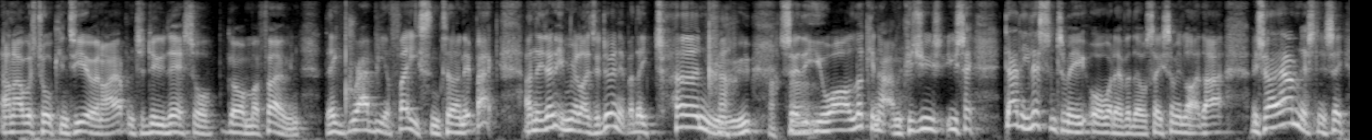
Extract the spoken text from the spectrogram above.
and I was talking to you and I happen to do this or go on my phone, they grab your face and turn it back. And they don't even realize they're doing it, but they turn you so that you are looking at them because you, you say, Daddy, listen to me, or whatever. They'll say something like that. And so I am listening. say,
